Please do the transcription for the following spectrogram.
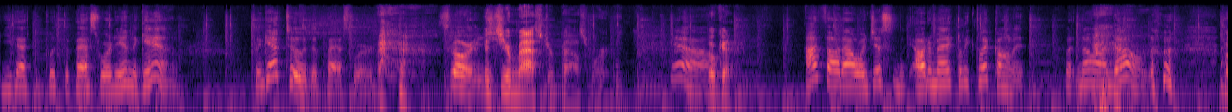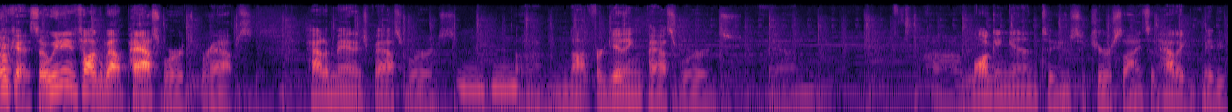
you have to put the password in again to get to the password storage. It's your master password. yeah. Okay. I thought I would just automatically click on it, but no, I don't. Okay, so we need to talk about passwords perhaps, how to manage passwords, um, not forgetting passwords, and uh, logging into secure sites, and how to maybe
